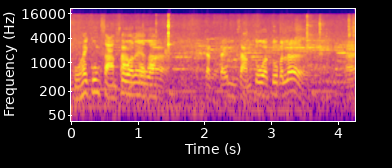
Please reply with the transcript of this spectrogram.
โหให้กุ้งสามตัวเลยอะครับ จัดเต็มสามตัวตัวเบลเลอร์นะ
